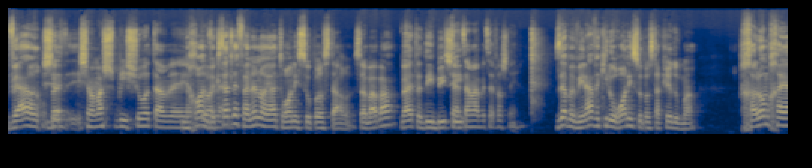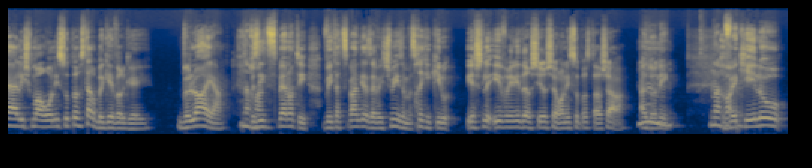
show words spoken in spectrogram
והיה... ש- ו... שממש ביישו אותה וירדו נכון, עליה. וקצת לפנינו היה את רוני סופרסטאר, סבבה? והיה את ה-DBT. שיצא מהבית ספר שלי זה מבינה? וכאילו רוני סופרסטאר, קחי דוגמה. חלום חיי היה לשמוע רוני סופרסטאר בגבר גיי. ולא היה. נכון. וזה עצבן אותי. והתעצבנתי על זה, ותשמעי, זה מצחיק, כי כאילו, יש לעברי לידר שיר שרוני סופרסטאר שרה, אדוני. נכון וכאילו,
